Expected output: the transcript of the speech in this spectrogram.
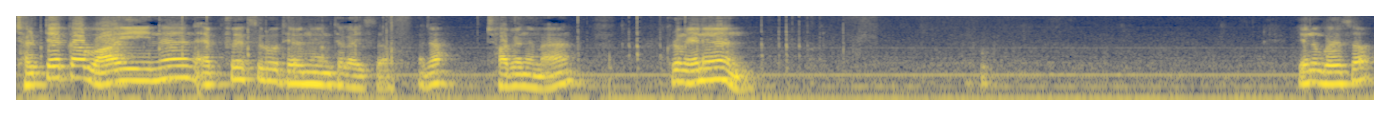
절대값 y는 fx로 되어 있는 형태가 있어. 맞아? 좌변에만. 그럼 얘는 얘는 뭐였어?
